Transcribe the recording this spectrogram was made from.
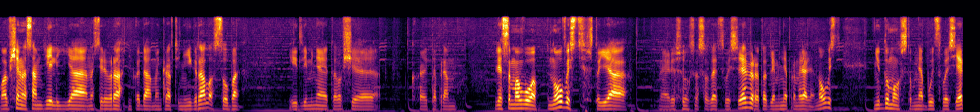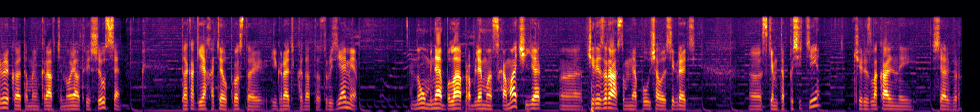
Вообще, на самом деле, я на серверах никогда в Майнкрафте не играл особо. И для меня это вообще какая-то прям для самого новость, что я решился создать свой сервер. Это для меня прям реально новость. Не думал, что у меня будет свой сервер когда-то в Майнкрафте, но я вот решился, так как я хотел просто играть когда-то с друзьями. Но у меня была проблема с Хамачи, я э, через раз у меня получалось играть э, с кем-то по сети, через локальный сервер.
